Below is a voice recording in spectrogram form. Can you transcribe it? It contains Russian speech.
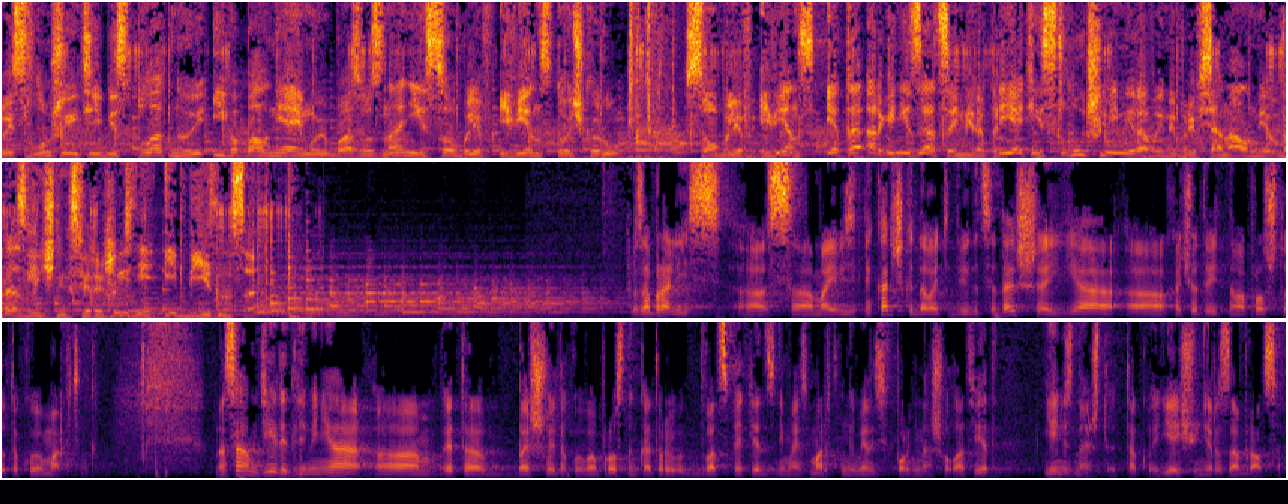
Вы слушаете бесплатную и пополняемую базу знаний sobolevevents.ru Соболев Events – это организация мероприятий с лучшими мировыми профессионалами в различных сферах жизни и бизнеса. Разобрались э, с моей визитной карточкой, давайте двигаться дальше. Я э, хочу ответить на вопрос, что такое маркетинг. На самом деле для меня э, это большой такой вопрос, на который вот 25 лет занимаюсь маркетингом, я до сих пор не нашел ответ. Я не знаю, что это такое, я еще не разобрался.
